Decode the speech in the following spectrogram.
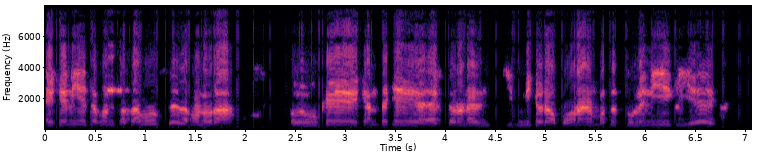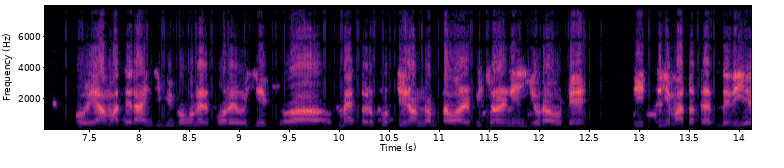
এটা নিয়ে যখন কথা বলছে, তখন ওরা ওকে এখান থেকে এক ধরনের জিম্মি করে অপহরণের মতো তুলে নিয়ে গিয়ে ওই আমাদের আইনজীবী ভবনের পরে ওই যে মেথরপট্টি রঙ্গম টাওয়ারের পিছনে নিয়ে গিয়ে ওরা ওকে দিয়ে মাথা দিয়ে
